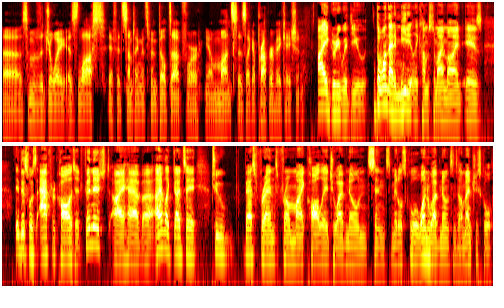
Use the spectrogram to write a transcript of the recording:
uh, some of the joy is lost if it's something that's been built up for you know months as like a proper vacation. I agree with you. The one that immediately comes to my mind is this was after college had finished. I have uh, I have like I'd say two best friends from my college who I've known since middle school, one who I've known since elementary school.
